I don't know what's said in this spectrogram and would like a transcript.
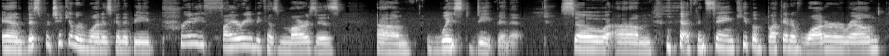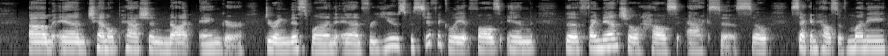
And this particular one is going to be pretty fiery because Mars is um, waist deep in it. So um, I've been saying keep a bucket of water around um, and channel passion, not anger during this one. And for you specifically, it falls in the financial house axis. So second house of money,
